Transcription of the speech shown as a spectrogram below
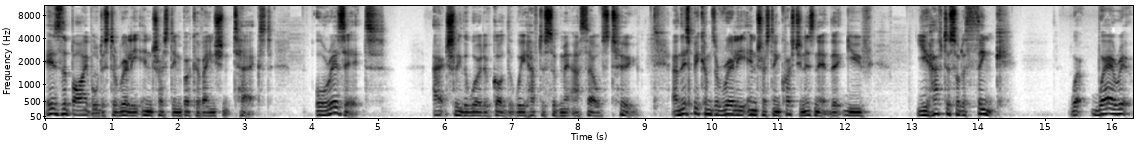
Is the Bible just a really interesting book of ancient text, or is it? actually the word of God that we have to submit ourselves to? And this becomes a really interesting question, isn't it? That you've you have to sort of think where, where it,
